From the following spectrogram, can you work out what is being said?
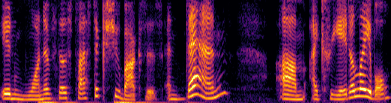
in one of those plastic shoe boxes, and then um, I create a label.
